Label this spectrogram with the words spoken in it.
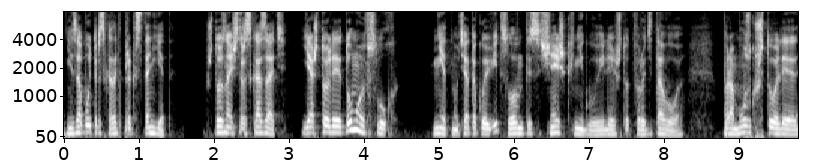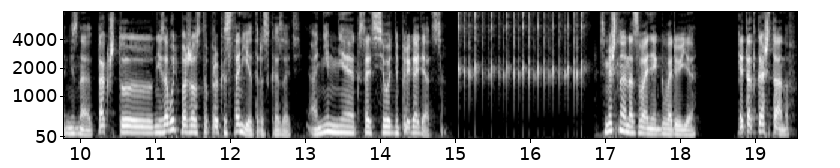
Не забудь рассказать про кастаньеты. Что значит рассказать? Я что ли думаю вслух? Нет, ну у тебя такой вид, словно ты сочиняешь книгу или что-то вроде того. Про музыку, что ли, не знаю. Так что не забудь, пожалуйста, про кастаньеты рассказать. Они мне, кстати, сегодня пригодятся. Смешное название, говорю я. Это от каштанов.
